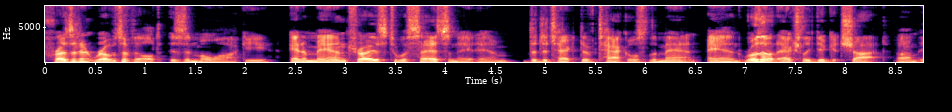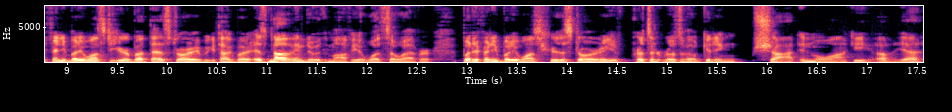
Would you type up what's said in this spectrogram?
President Roosevelt is in Milwaukee, and a man tries to assassinate him. The detective tackles the man, and Roosevelt actually did get shot. Um, if anybody wants to hear about that story, we can talk about it. It's nothing to do with the mafia whatsoever. But if anybody wants to hear the story of President Roosevelt getting shot in Milwaukee, oh yeah,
